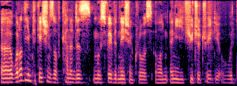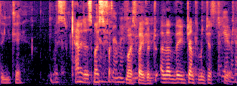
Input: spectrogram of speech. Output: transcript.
Uh, what are the implications of Canada's most favoured nation clause on any future trade deal with the UK? Most, Canada's most fa- most favoured, and then the gentleman just here. Yeah,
